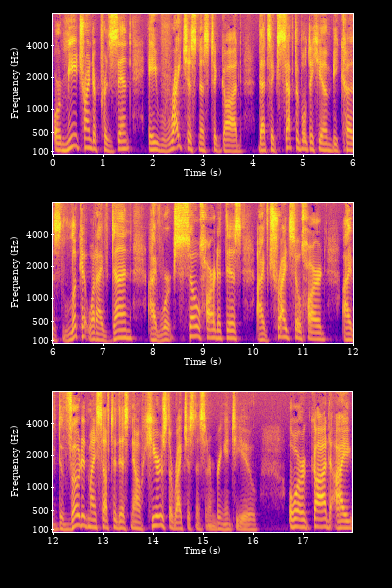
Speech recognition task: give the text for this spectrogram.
or me trying to present a righteousness to God that's acceptable to him because look at what I've done. I've worked so hard at this. I've tried so hard. I've devoted myself to this. Now here's the righteousness that I'm bringing to you. Or God, I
